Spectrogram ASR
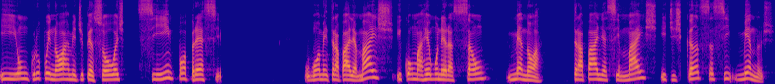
e um grupo enorme de pessoas se empobrece. O homem trabalha mais e com uma remuneração menor trabalha-se mais e descansa-se menos.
